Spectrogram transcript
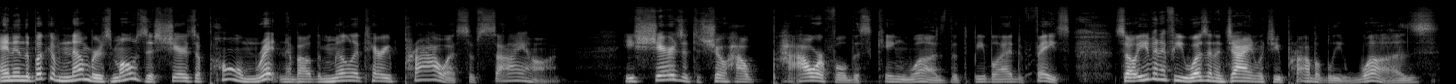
And in the book of Numbers, Moses shares a poem written about the military prowess of Sihon. He shares it to show how powerful this king was that the people had to face. So even if he wasn't a giant, which he probably was,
